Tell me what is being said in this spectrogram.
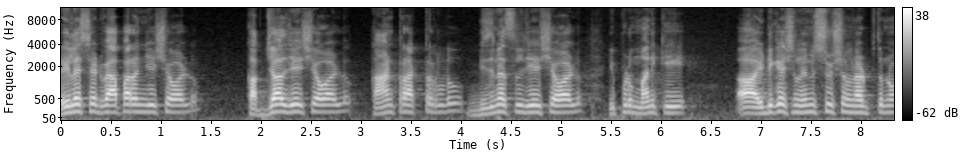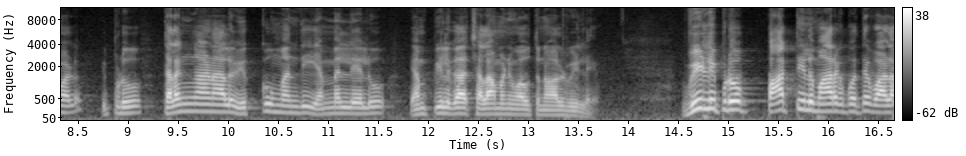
రియల్ ఎస్టేట్ వ్యాపారం చేసేవాళ్ళు కబ్జాలు చేసేవాళ్ళు కాంట్రాక్టర్లు బిజినెస్లు చేసేవాళ్ళు ఇప్పుడు మనకి ఎడ్యుకేషనల్ ఇన్స్టిట్యూషన్లు నడుపుతున్న వాళ్ళు ఇప్పుడు తెలంగాణలో ఎక్కువ మంది ఎమ్మెల్యేలు ఎంపీలుగా చలామణి అవుతున్న వాళ్ళు వీళ్ళే. వీళ్ళు ఇప్పుడు పార్టీలు మారకపోతే వాళ్ళ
